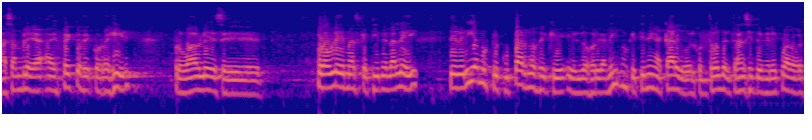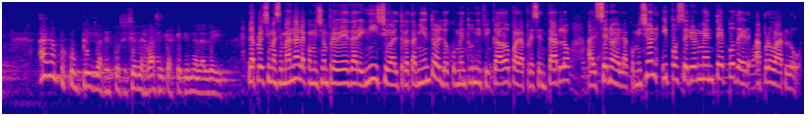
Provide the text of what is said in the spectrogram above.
Asamblea a efectos de corregir probables eh, problemas que tiene la ley, deberíamos preocuparnos de que eh, los organismos que tienen a cargo el control del tránsito en el Ecuador hagan por cumplir las disposiciones básicas que tiene la ley. La próxima semana la comisión prevé dar inicio al tratamiento del documento unificado para presentarlo al seno de la comisión y posteriormente poder aprobarlo.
